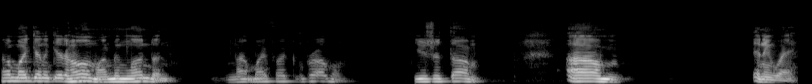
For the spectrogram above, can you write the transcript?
How am I going to get home? I'm in London. Not my fucking problem. Use your thumb. Um, anyway,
